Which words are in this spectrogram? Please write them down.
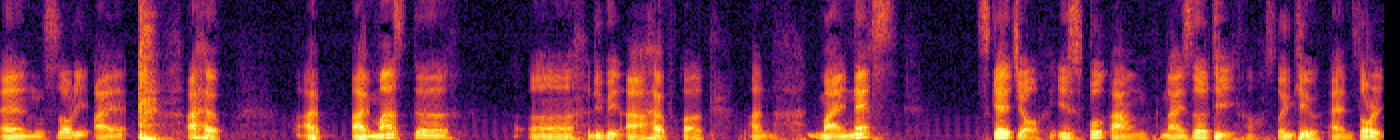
And sorry, I, I have, I, I must uh, uh, leave it. I have, uh, and my next schedule is booked on 9.30. thank you, and sorry.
